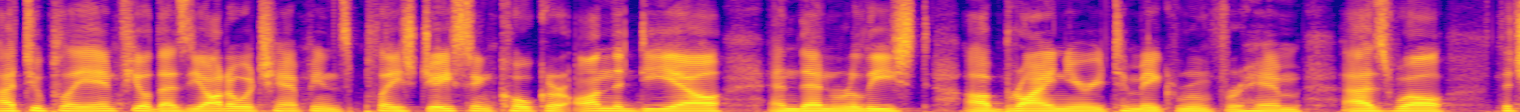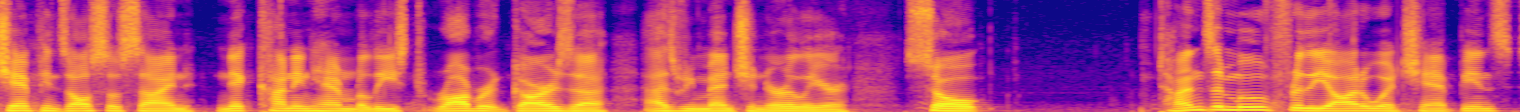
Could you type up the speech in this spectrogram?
uh, to play infield as the Ottawa Champions placed Jason Coker on the DL and then released uh, Brian Neary to make room for him as well. The Champions also signed Nick Cunningham, released Robert Garza, as we mentioned earlier. So, tons of move for the Ottawa Champions.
